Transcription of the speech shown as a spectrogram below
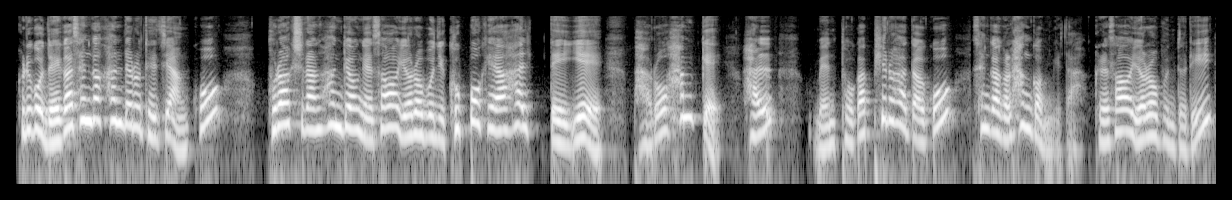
그리고 내가 생각한 대로 되지 않고 불확실한 환경에서 여러분이 극복해야 할 때에 바로 함께 할 멘토가 필요하다고 생각을 한 겁니다. 그래서 여러분들이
